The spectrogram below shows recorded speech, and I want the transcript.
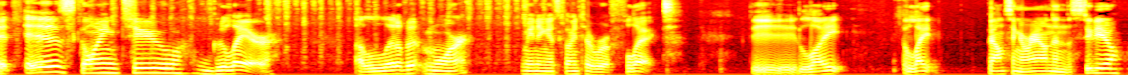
it is going to glare a little bit more, meaning it's going to reflect the light, the light bouncing around in the studio.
